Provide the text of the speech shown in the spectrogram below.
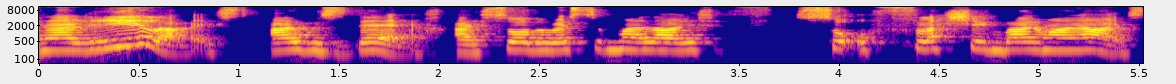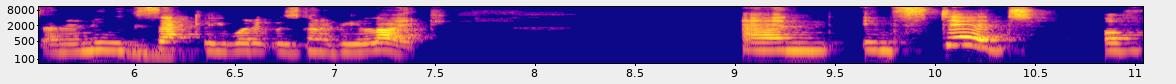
And I realized I was there. I saw the rest of my life sort of flashing by my eyes, and I knew exactly what it was going to be like. And instead of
